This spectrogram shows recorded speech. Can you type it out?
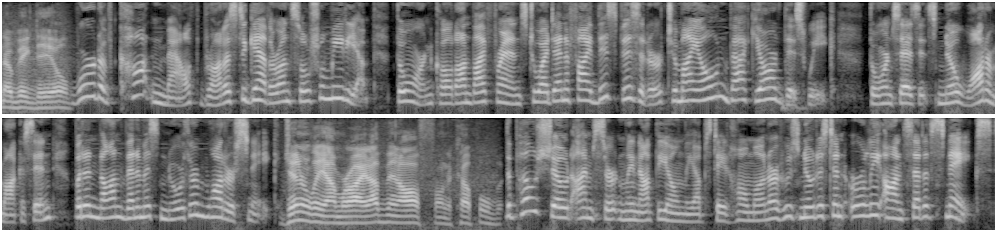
No big deal. Word of Cottonmouth brought us together on social media. Thorne called on by friends to identify this visitor to my own backyard this week. Thorne says it's no water moccasin, but a non venomous northern water snake. Generally, I'm right. I've been off on a couple, but The post showed I'm certainly not the only upstate homeowner who's noticed an early onset of snakes.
